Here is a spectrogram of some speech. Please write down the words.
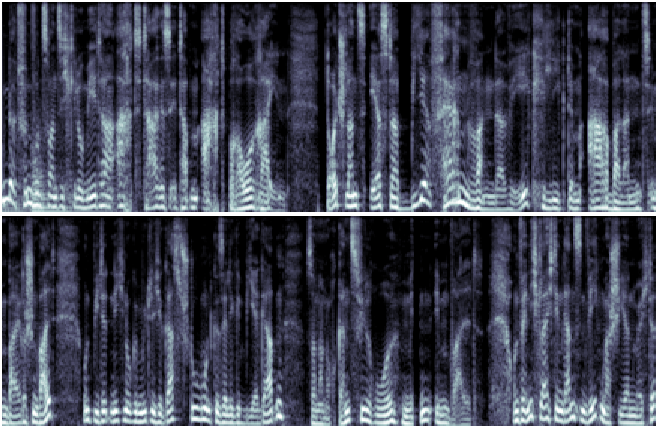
125 Kilometer, acht Tagesetappen, acht Brauereien. Deutschlands erster Bierfernwanderweg liegt im Arberland im Bayerischen Wald und bietet nicht nur gemütliche Gaststuben und gesellige Biergärten, sondern auch ganz viel Ruhe mitten im Wald. Und wer nicht gleich den ganzen Weg marschieren möchte,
